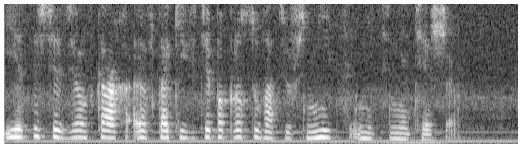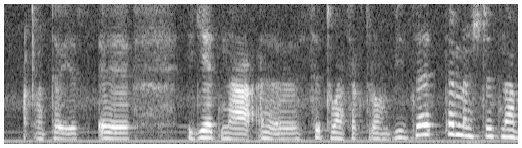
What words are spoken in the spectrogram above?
jesteście w związkach e, w takich, gdzie po prostu Was już nic, nic nie cieszy. To jest y, jedna y, sytuacja, którą widzę. Ten mężczyzna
